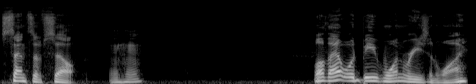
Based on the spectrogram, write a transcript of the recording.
sense of self. Mm-hmm. Well, that would be one reason why.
